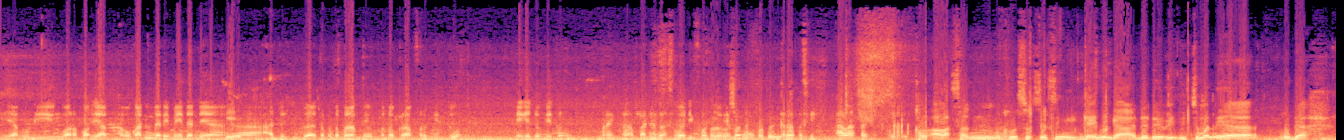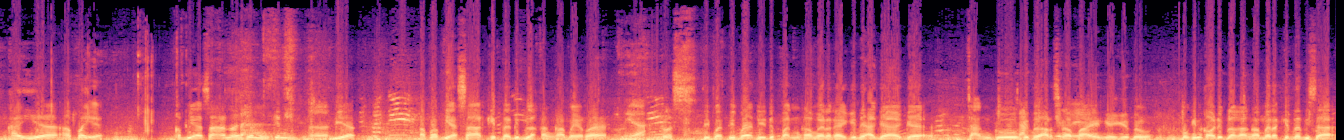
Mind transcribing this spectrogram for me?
yang di luar kok yang aku kan dari Medan ya. Iya. Eh, ada juga teman-teman aku yang fotografer gitu kayak gitu-gitu mereka pada nggak suka di foto. Pada Emang foto, ya? kenapa sih alasannya? seperti itu? Kalau alasan khususnya sih kayaknya nggak ada deh. Cuman ya udah kayak apa ya? Kebiasaan aja mungkin Eh. dia apa biasa kita di belakang kamera Ya. terus tiba-tiba di depan kamera kayak gini agak-agak canggung, gitu Canggung harus gitu ngapain kayak gitu mungkin kalau di belakang kamera kita bisa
